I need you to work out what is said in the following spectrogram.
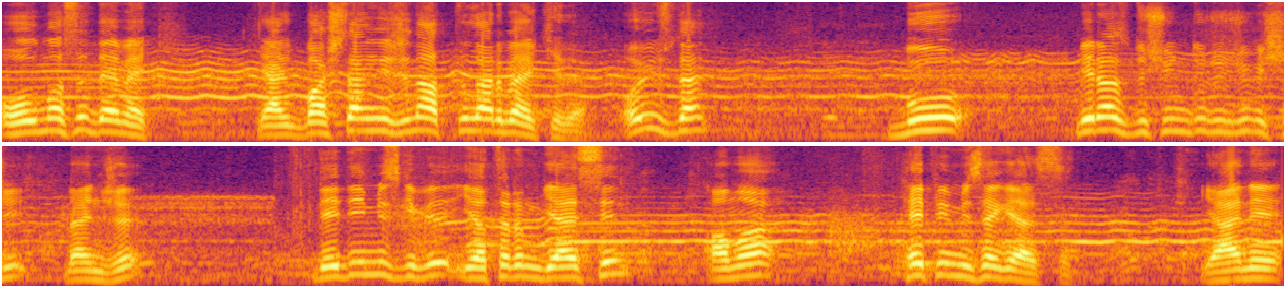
olması demek. Yani başlangıcını attılar belki de. O yüzden bu biraz düşündürücü bir şey bence. Dediğimiz gibi yatırım gelsin ama hepimize gelsin. Yani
